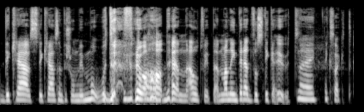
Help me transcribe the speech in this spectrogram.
Det krävs, det krävs en person med mod för att ha den outfiten. Man är inte rädd för att sticka ut. Nej, exakt.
